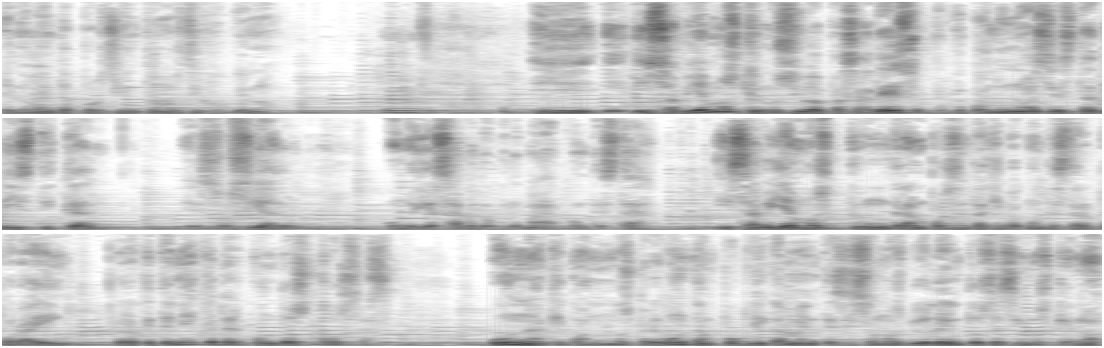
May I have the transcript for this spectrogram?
El 90% nos dijo que no. Mm. Y, y, sabíamos que nos iba a pasar eso, porque cuando uno hace estadística social, uno ya sabe lo que le va a contestar. Y sabíamos que un gran porcentaje iba a contestar por ahí, pero que tenía que ver con dos cosas. Una, que cuando nos preguntan públicamente si somos violentos, decimos que no.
